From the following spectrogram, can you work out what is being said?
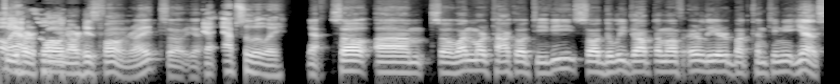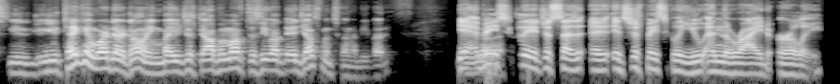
oh, see absolutely. her phone or his phone right so yeah yeah absolutely yeah so um so one more taco tv so do we drop them off earlier but continue yes you you take them where they're going but you just drop them off to see what the adjustment's going to be buddy yeah, basically, it just says it's just basically you end the ride early.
